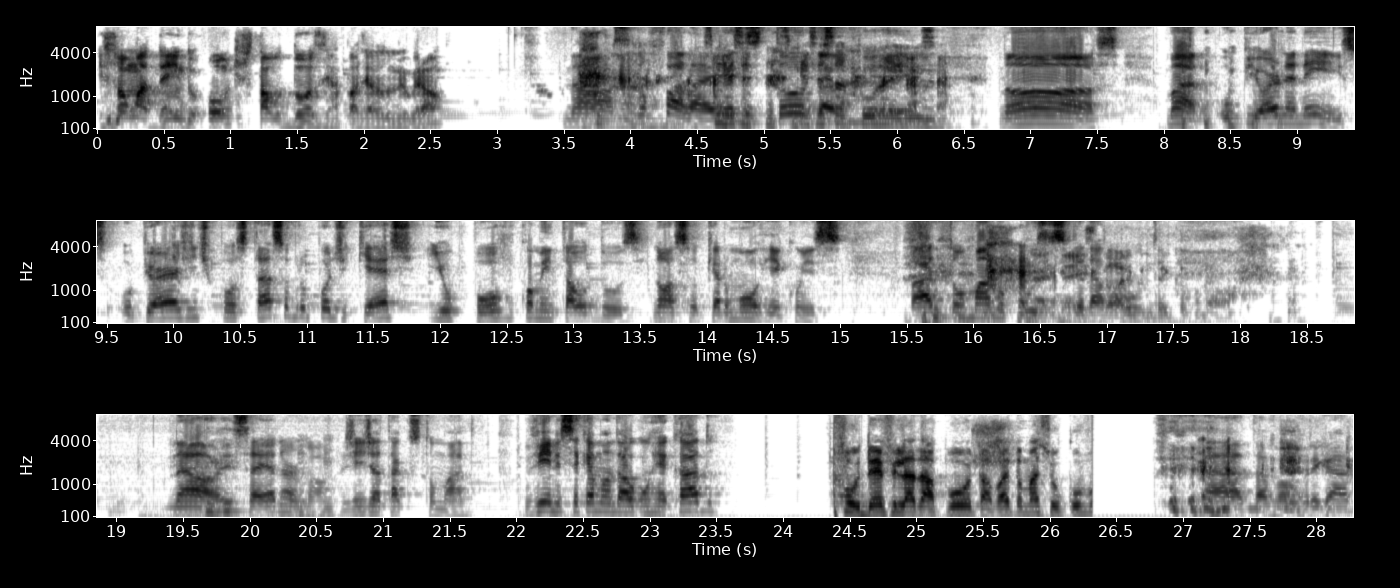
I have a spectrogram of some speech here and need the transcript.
E só um adendo, onde está o 12, rapaziada do Mil Grau? Nossa, não fala isso esquece essa porra aí, mano. Nossa. Mano, o pior não é nem isso. O pior é a gente postar sobre o podcast e o povo comentar o 12. Nossa, eu quero morrer com isso. Vai tomar no cu, esse filho da puta. Não tem como não. Não, isso aí é normal. A gente já tá acostumado. Vini, você quer mandar algum recado? Fuder, filha da puta, vai tomar seu cu. Ah, tá bom, obrigado.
